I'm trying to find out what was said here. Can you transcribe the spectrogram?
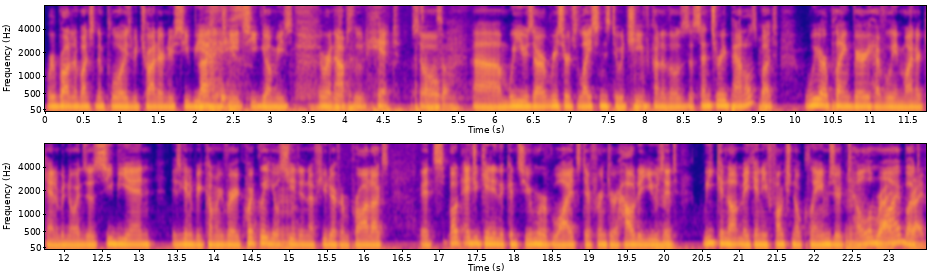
where we brought in a bunch of employees. We tried our new CBN Mm. Nice. and THC gummies. They were an absolute hit. That's so awesome. um, we use our research license to achieve kind of those uh, sensory panels, but we are playing very heavily in minor cannabinoids. As CBN is going to be coming very quickly. You'll see it in a few different products. It's about educating the consumer of why it's different or how to use it. We cannot make any functional claims or tell them Mm, right, why, but right.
